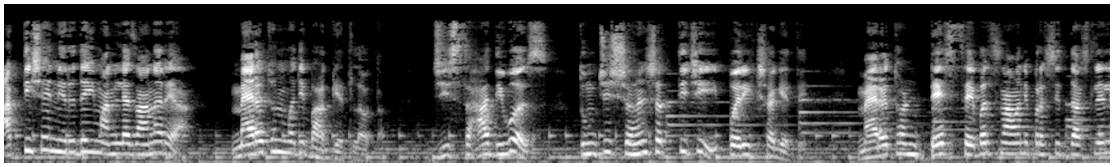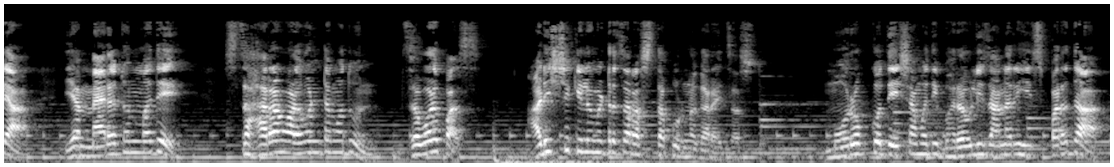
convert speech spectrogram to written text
अतिशय निर्दयी मानल्या जाणाऱ्या मॅरेथॉनमध्ये भाग घेतला होता जी सहा दिवस तुमची सहनशक्तीची परीक्षा घेते. मॅरेथॉन डेस सेबल्स नावाने प्रसिद्ध असलेल्या या मॅरेथॉनमध्ये सहारा वाळवंटामधून जवळपास अडीचशे किलोमीटरचा रस्ता पूर्ण करायचा असतो. मोरोक्को देशामध्ये भरवली जाणारी ही स्पर्धा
